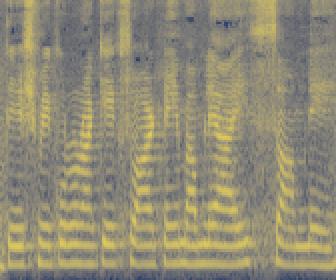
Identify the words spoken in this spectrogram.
देश में कोरोना के 108 नए मामले आए सामने।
